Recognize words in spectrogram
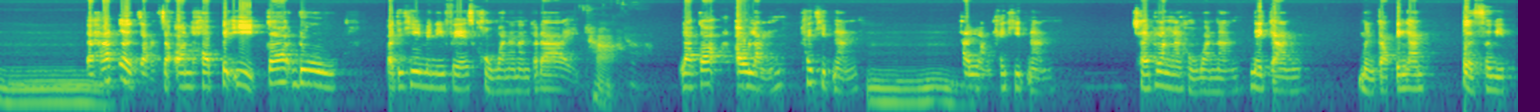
อืมแต่ ถ้าเกิดจากจะออนท็อปไปอีกก็ดูปฏิทิน manifest ของวันนั้นๆก็ได้ค่ะค่ะแล้วก็เอาหลังให้ทิศนั้นอืมหันหลังให้ทิศนั้น ใช้พลังงานของวันนั้น ในการเหมือนกับเป็นการเปิดสวิตช์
